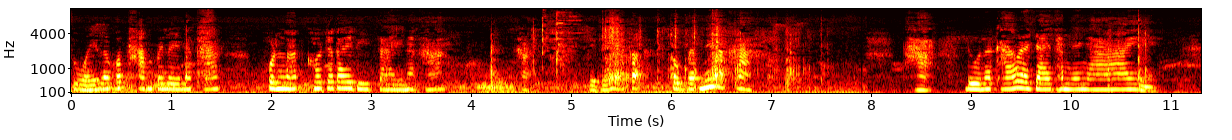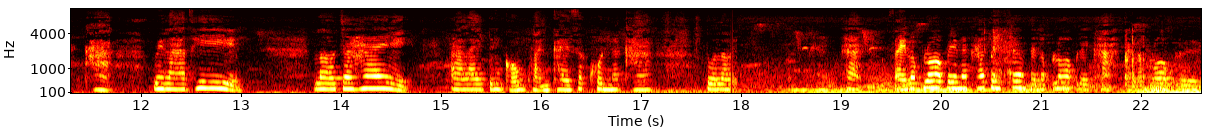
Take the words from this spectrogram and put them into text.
สวยเราก็ทำไปเลยนะคะ คนรับเขาจะได้ดีใจนะคะ ค่ะเสร็จแล้วเราก็ตกแบบนี้ค่ะ ดูนะคะว่ายายทำยังไงค่ะ เวลาที่เราจะให้อะไรเป็นของขวัญใครสักคนนะคะ ตัวเราค่ะใส่รอบๆเลยนะคะเพื่อนๆใส่รอบๆเลยค่ะใส่รอบๆเลย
